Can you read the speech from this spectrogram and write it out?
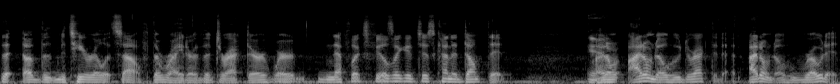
that, of the material itself, the writer, the director, where Netflix feels like it just kind of dumped it. Yeah. I don't I don't know who directed it. I don't know who wrote it.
